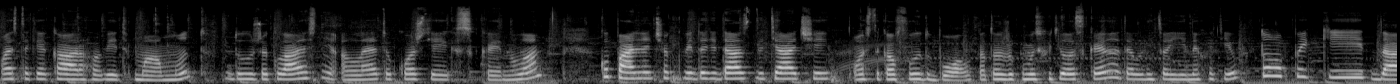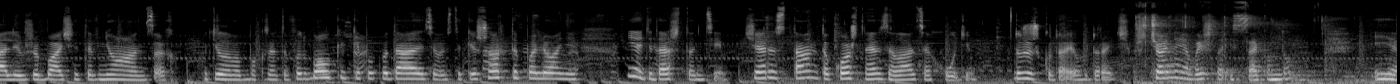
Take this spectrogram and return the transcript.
Ось таке карго від Mammut. Дуже класні, але також я їх скинула. Купальничок від Adidas дитячий. Ось така футболка. Теж комусь хотіла скинути, але ніхто її не хотів. Топики. Далі вже бачите в нюансах. Хотіла вам показати футболки, які попадаються. Ось такі шорти пальоні і Adidas штанці. Через стан також не взяла це худі. Дуже шкода його, до речі. Щойно я вийшла із секунду. І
